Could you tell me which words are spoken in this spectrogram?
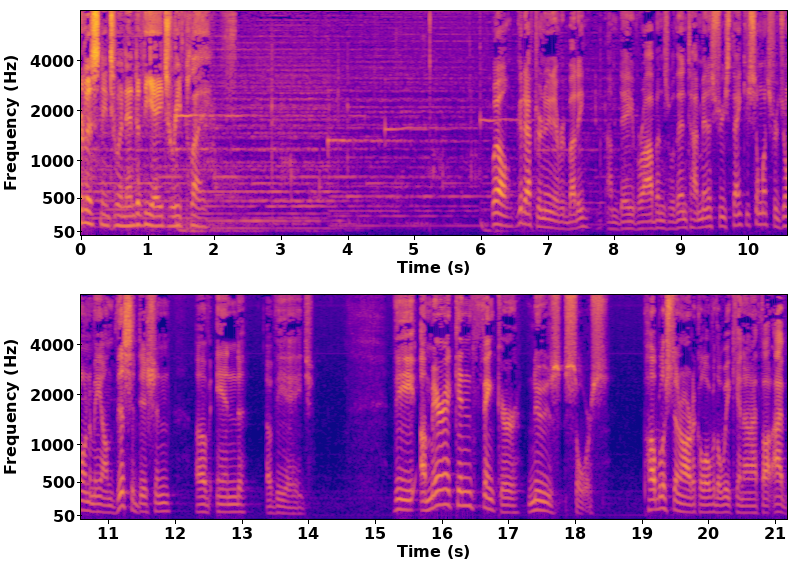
You're listening to an end of the age replay. Well, good afternoon, everybody. I'm Dave Robbins with End Time Ministries. Thank you so much for joining me on this edition of End of the Age. The American Thinker news source published an article over the weekend, and I thought I've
